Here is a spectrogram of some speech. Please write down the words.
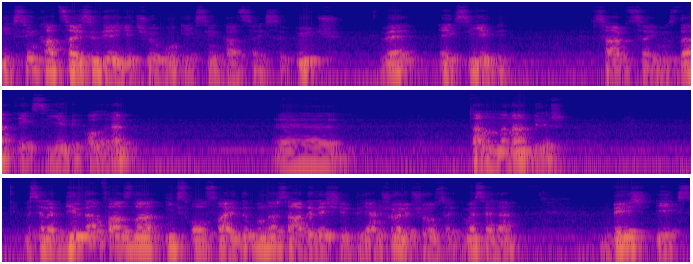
x'in katsayısı diye geçiyor bu. x'in katsayısı 3 ve eksi 7. Sabit sayımız da eksi 7 olarak e, tanımlanabilir. Mesela birden fazla x olsaydı bunlar sadeleşirdi. Yani şöyle bir şey olsaydı. Mesela 5x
